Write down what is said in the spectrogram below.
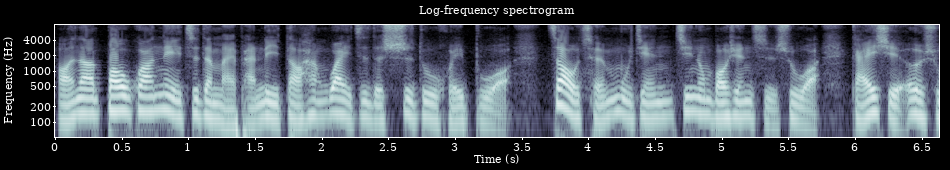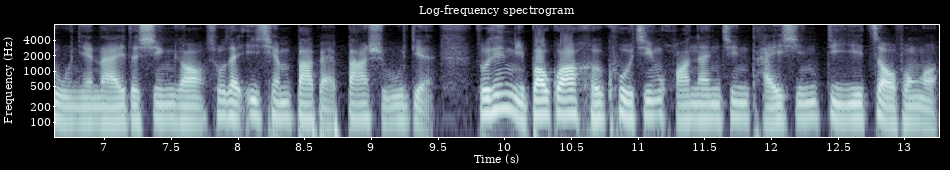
好，那包括内资的买盘力道和外资的适度回补哦，造成目前金融保险指数啊改写二十五年来的新高，收在一千八百八十五点。昨天你包括和库金、华南金、台新、第一、兆丰哦，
